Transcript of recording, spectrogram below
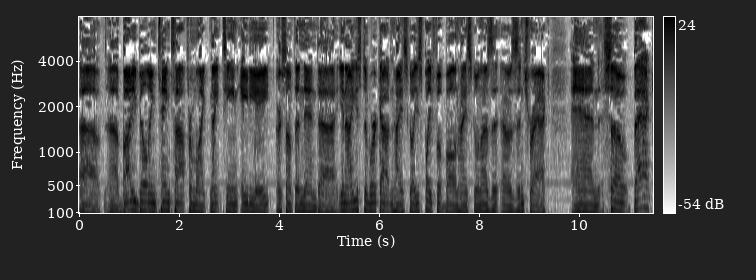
uh, uh, bodybuilding tank top from like 1988 or something. And uh, you know, I used to work out in high school. I used to play football in high school, and I was I was in track. And so back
